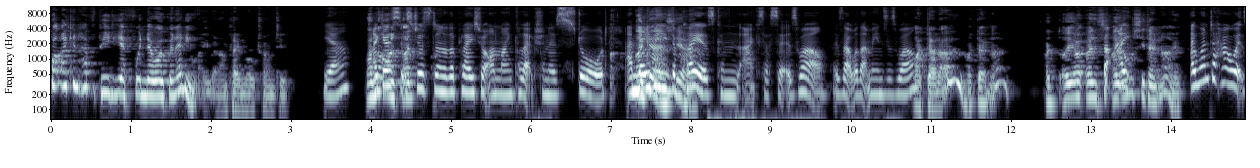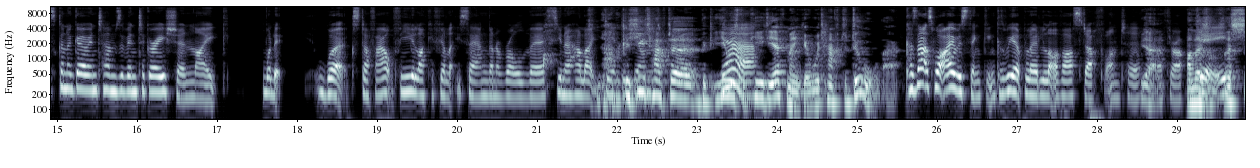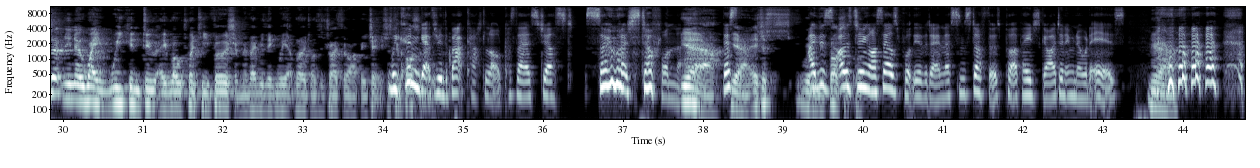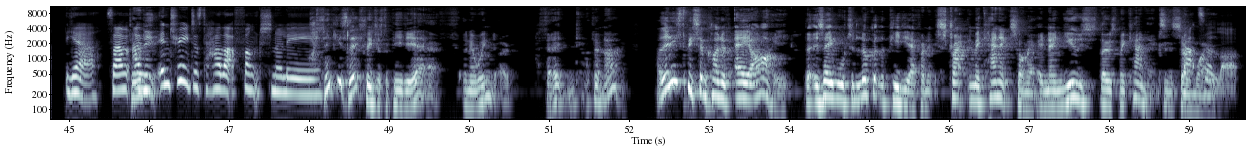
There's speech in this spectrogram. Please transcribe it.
But I can have the PDF window open anyway when I'm playing roll twenty. Yeah. I'm I not- guess I- it's I- just another place your online collection is stored. And maybe guess, the yeah. players can access it as well. Is that what that means as well? I don't know. I don't know. I, I, I, I I- honestly don't know. I wonder how it's going to go in terms of integration, like what it work stuff out for you. Like if you're like you say, I'm going to roll this. You know how like and because you'd have to, you Yeah. as the PDF maker would have to do all that. because that's what I was thinking. Because we upload a lot of our stuff onto Yeah. Drive And there's, there's certainly no way we can do a Roll20 version of everything we upload onto DriveThruRPG. It's we couldn't get through the back catalogue because there's just so much stuff on there. Yeah, There's- yeah, it just I wouldn't was I was doing our sales report the other day, and there's some stuff that was put up ages ago. I don't even know what it is. Yeah. yeah, so I'm, I'm intrigued as to how that functionally. I think it's literally just a PDF in a window. I think. I don't know. There needs to be some kind of AI that is able to look at the PDF and extract the mechanics from it and then use those mechanics in some That's way. That's a lot.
